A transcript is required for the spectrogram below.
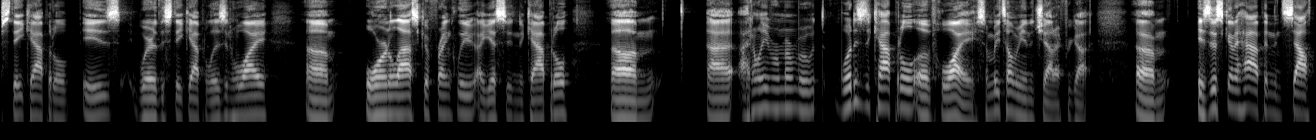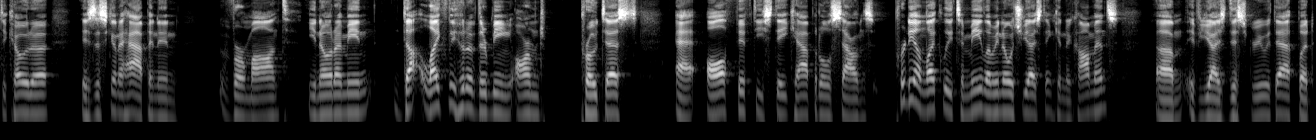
state capital is, where the state capital is in Hawaii, um, or in Alaska. Frankly, I guess in the capital. Um, uh, I don't even remember what, what is the capital of Hawaii. Somebody tell me in the chat. I forgot. Um, is this going to happen in South Dakota? Is this going to happen in Vermont? You know what I mean? The likelihood of there being armed protests at all 50 state capitals sounds pretty unlikely to me. Let me know what you guys think in the comments um, if you guys disagree with that. But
